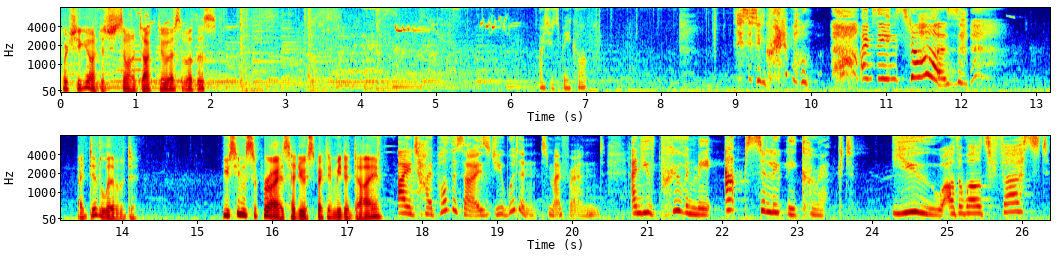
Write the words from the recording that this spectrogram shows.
Where'd she go? Does she still want to talk to us about this? I should speak up. This is incredible. I'm seeing stars. I did lived. You seem surprised. Had you expected me to die? I'd hypothesized you wouldn't, my friend. And you've proven me absolutely correct. You are the world's first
